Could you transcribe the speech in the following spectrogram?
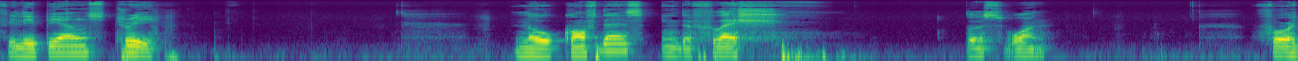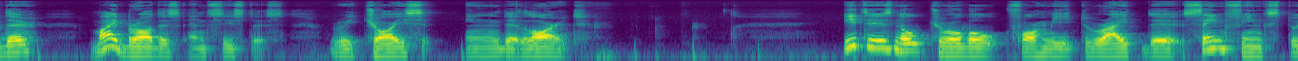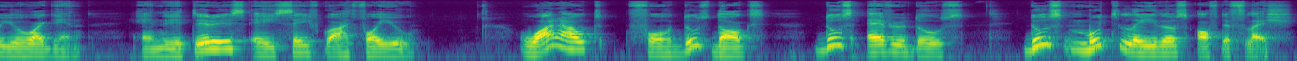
Philippians 3 No confidence in the flesh. Verse 1 Further, my brothers and sisters, rejoice in the Lord. It is no trouble for me to write the same things to you again, and it is a safeguard for you. Watch out for those dogs, those evil dogs, those mutilators of the flesh?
